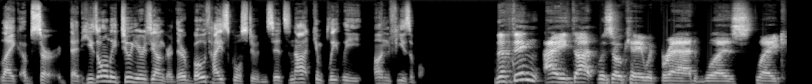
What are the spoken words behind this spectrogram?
like absurd. That he's only two years younger. They're both high school students. It's not completely unfeasible. The thing I thought was okay with Brad was like,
